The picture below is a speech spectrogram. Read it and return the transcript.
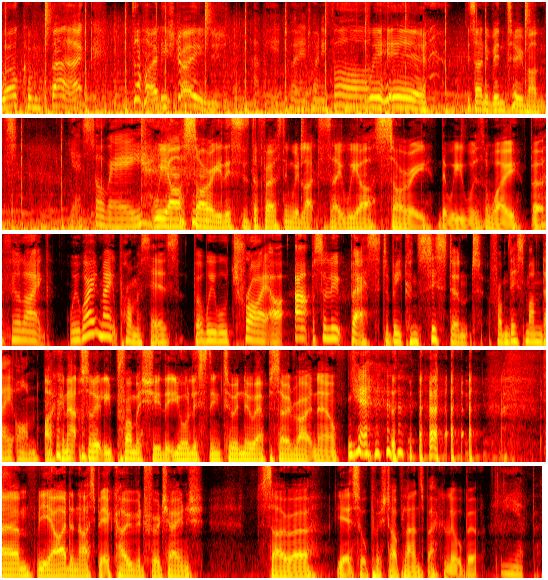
Welcome back to Highly Strange. Happy 2024. We're here. It's only been two months. Yes, sorry. We are sorry. This is the first thing we'd like to say. We are sorry that we was away, but I feel like we won't make promises, but we will try our absolute best to be consistent from this Monday on. I can absolutely promise you that you're listening to a new episode right now. Yeah. Um, yeah, I had a nice bit of COVID for a change, so uh, yeah, it sort of pushed our plans back a little bit. yep.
